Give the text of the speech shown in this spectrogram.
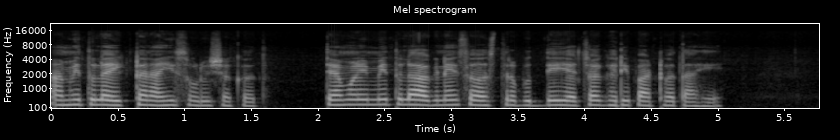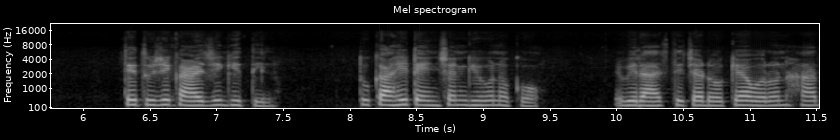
आम्ही तुला एकटं नाही सोडू शकत. त्यामुळे मी तुला अग्नय सहस्त्रबुद्धे याच्या घरी पाठवत आहे. ते तुझी काळजी घेतील. तू काही टेन्शन घेऊ नको. विराज तिच्या डोक्यावरून हात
